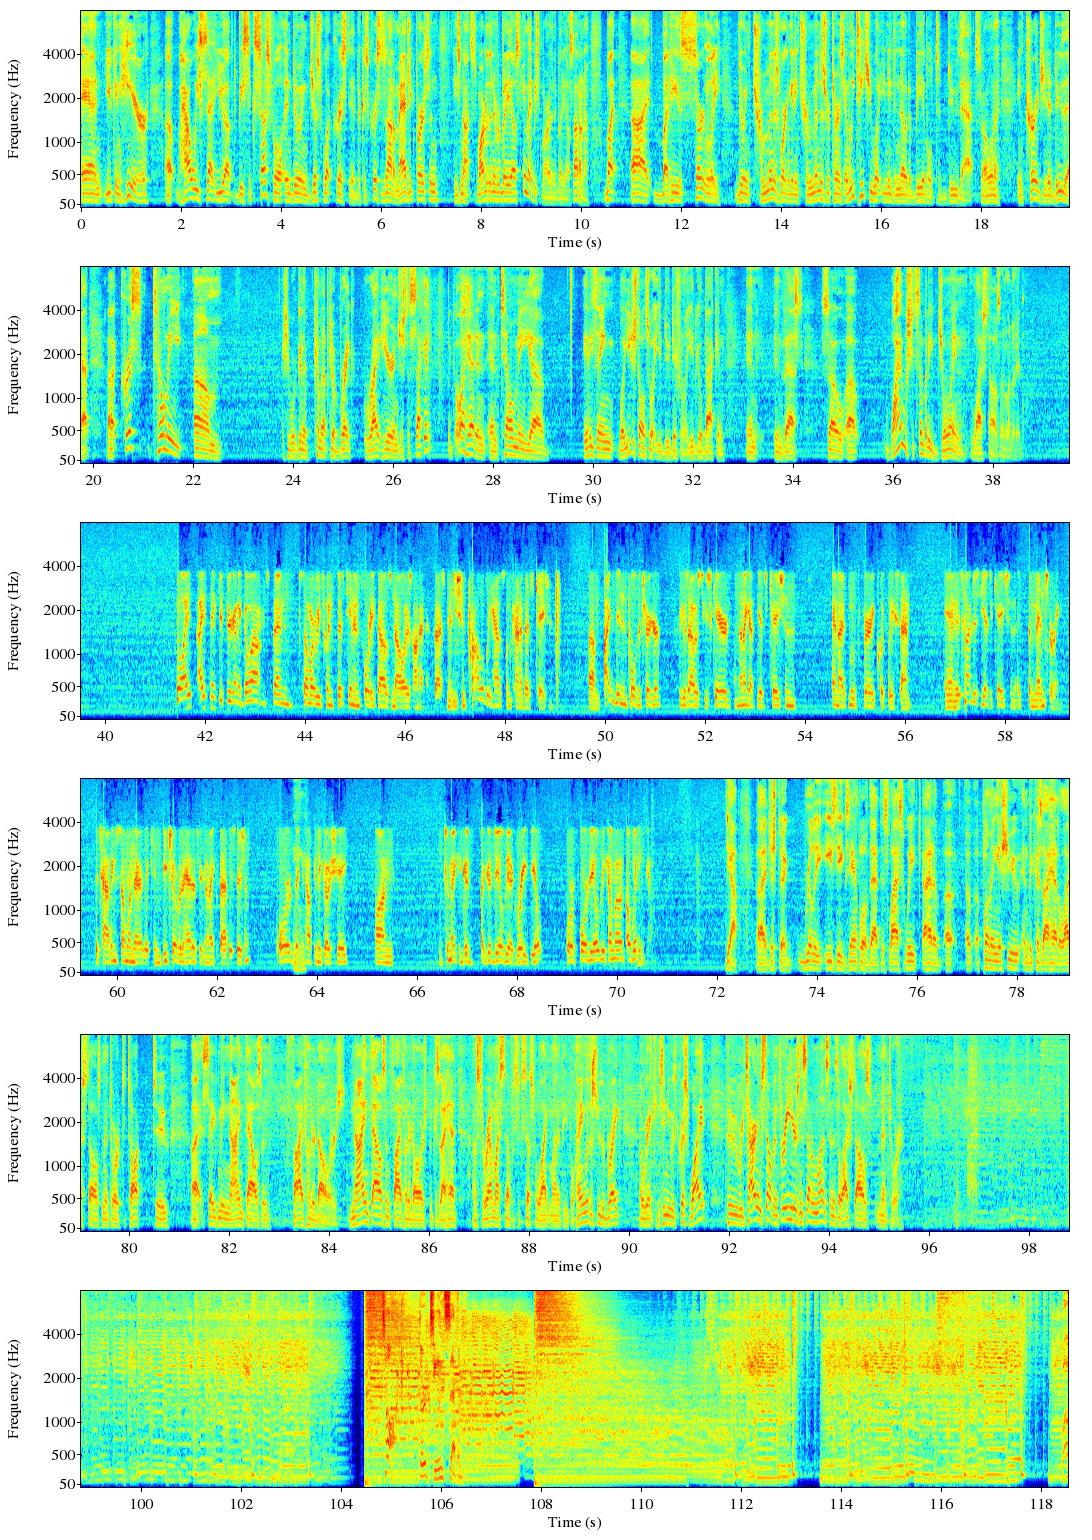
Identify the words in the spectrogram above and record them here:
And you can hear uh, how we set you up to be successful in doing just what Chris did. Because Chris is not a magic person. He's not smarter than everybody else. He may be smarter than anybody else. I don't know. But uh, but he is certainly doing tremendous work and getting tremendous returns. And we teach you what you need to know to be able to do that. So I want to encourage you to do that. Uh, Chris, tell me. Um, actually, we're going to come up to a break right here in just a second. But go ahead and, and tell me uh, anything. Well, you just told us what you'd do differently. You'd go back and, and invest. So, uh, why should somebody join Lifestyles Unlimited? So I, I think if you're going to go out and spend somewhere between fifteen and forty thousand dollars on an investment, you should probably have some kind of education. Um, I didn't pull the trigger because I was too scared, and then I got the education, and I've moved very quickly since. And it's not just the education; it's the mentoring. It's having someone there that can beat you over the head if you're going to make a bad decision, or they can help you negotiate on to make a good a good deal be a great deal, or a poor deal become a, a winning deal. Yeah, uh, just a really easy example of that. This last week, I had a, a, a plumbing issue, and because I had a lifestyles mentor to talk to, uh, it saved me nine thousand five hundred dollars. Nine thousand five hundred dollars because I had I surround myself with successful, like-minded people. Hang with us through the break. and we're going to continue with Chris Wyatt, who retired himself in three years and seven months and is a lifestyles mentor. Talk 1370.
